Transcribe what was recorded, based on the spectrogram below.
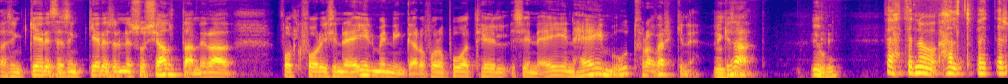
það sem gerist, það sem gerist er svo sjaldan er að fólk fór í sín eigin minningar og fór að búa til sín eigin heim út frá verkinu, ekki mhm. satt? Jú. Þetta er nú heldur betur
